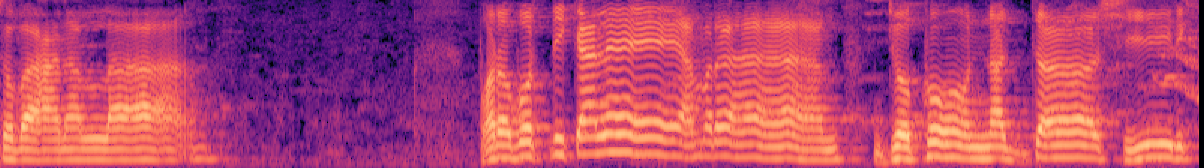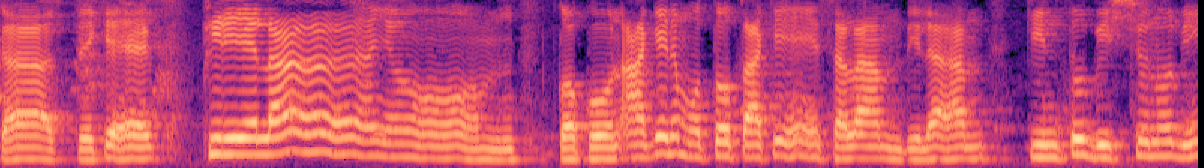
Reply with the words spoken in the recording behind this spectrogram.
সোবাহান আল্লাহ পরবর্তীকালে আমরা যখন নাজ্জাসির কাছ থেকে ফিরে এলাম, তখন আগের মতো তাকে সালাম দিলাম, কিন্তু বিশ্বনবী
